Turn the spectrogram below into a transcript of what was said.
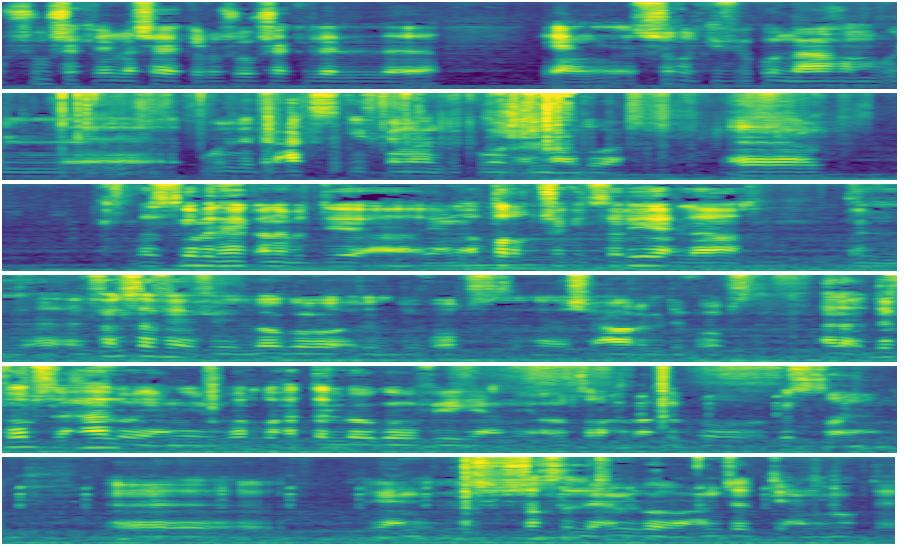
وشو شكل المشاكل وشو شكل يعني الشغل كيف بيكون معاهم واللي بالعكس كيف كمان بيكون الموضوع. بس قبل هيك أنا بدي آه، يعني أتطرق بشكل سريع ل الفلسفة في ال logo ال DevOps شعار ال DevOps هلا ال DevOps لحاله يعني برضه حتى اللوجو في يعني أنا بصراحه بعتبره قصة يعني. آه، يعني الشخص اللي عمله عن جد يعني مبدع.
